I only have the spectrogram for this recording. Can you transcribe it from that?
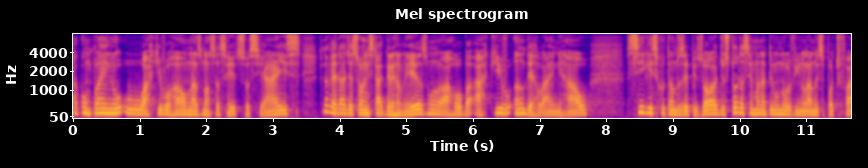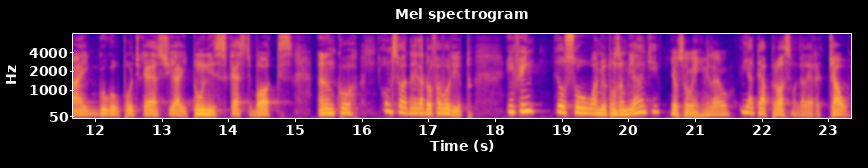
Acompanhe o, Arquivo RAW nas nossas redes sociais, que na verdade é só o Instagram mesmo, arroba arquivo underline. Siga escutando os episódios. Toda semana tem um novinho lá no Spotify, Google Podcast, iTunes, Castbox, Anchor ou no seu agregador favorito. Enfim, eu sou o Hamilton Zambianchi. Eu sou o Henry Miléo. E até a próxima, galera. Tchau.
